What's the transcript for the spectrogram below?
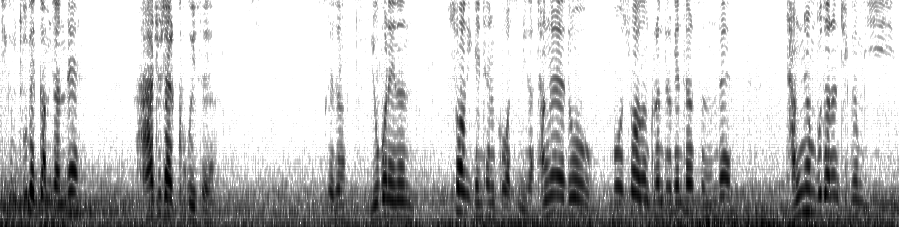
지금 두배 감자인데 아주 잘 크고 있어요. 그래서 이번에는 수확이 괜찮을 것 같습니다. 작년에도 뭐 수확은 그런 대로 괜찮았었는데 작년보다는 지금 이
